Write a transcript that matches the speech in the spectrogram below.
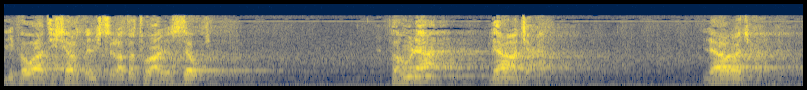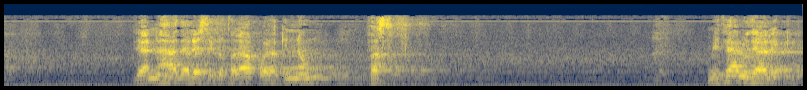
لفوات شرط اشترطته على الزوج. فهنا لا رجعة. لا رجعة. لأن هذا ليس بطلاق ولكنه فسخ. مثال ذلك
